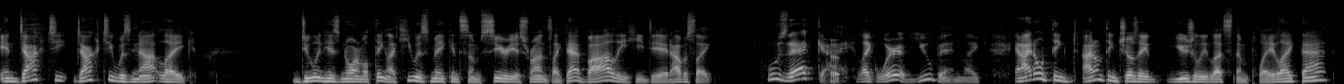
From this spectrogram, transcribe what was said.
and Doherty Doherty was not like doing his normal thing. Like he was making some serious runs. Like that volley he did, I was like, who's that guy? Like where have you been? Like and I don't think I don't think Jose usually lets them play like that,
